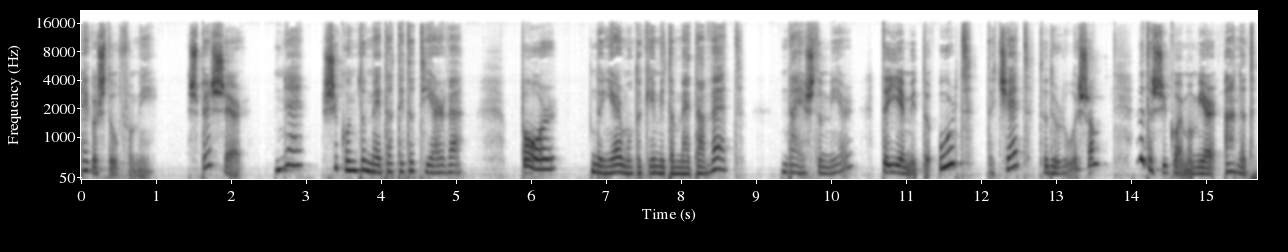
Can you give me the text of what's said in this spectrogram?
E kështu, fëmijë, shpesh herë ne shikojmë të metat e të tjerëve, por ndonjëherë mund të kemi të meta vetë. Ndaj është mirë të jemi të urtë, të qetë, të durueshëm dhe të shikojmë më mirë anët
